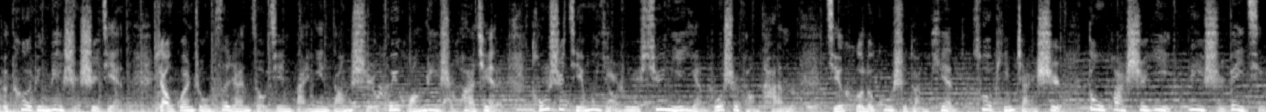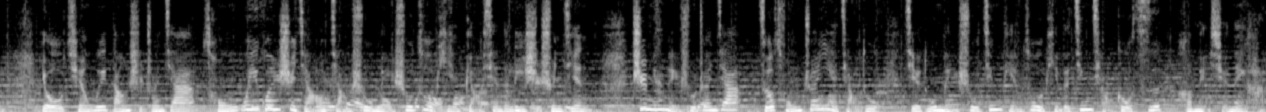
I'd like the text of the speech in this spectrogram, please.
的特定历史事件，让观众自然走进百年党史辉煌历史画卷。同时，节目引入虚拟演播式访谈，结合了故事短片、作品展示、动画示意、历史背景，由权威党史专家从微观视角讲述美术作品表现的历史瞬间，知名美术专家则从专业角度解读美术经典作品的精巧构思和美学内涵。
